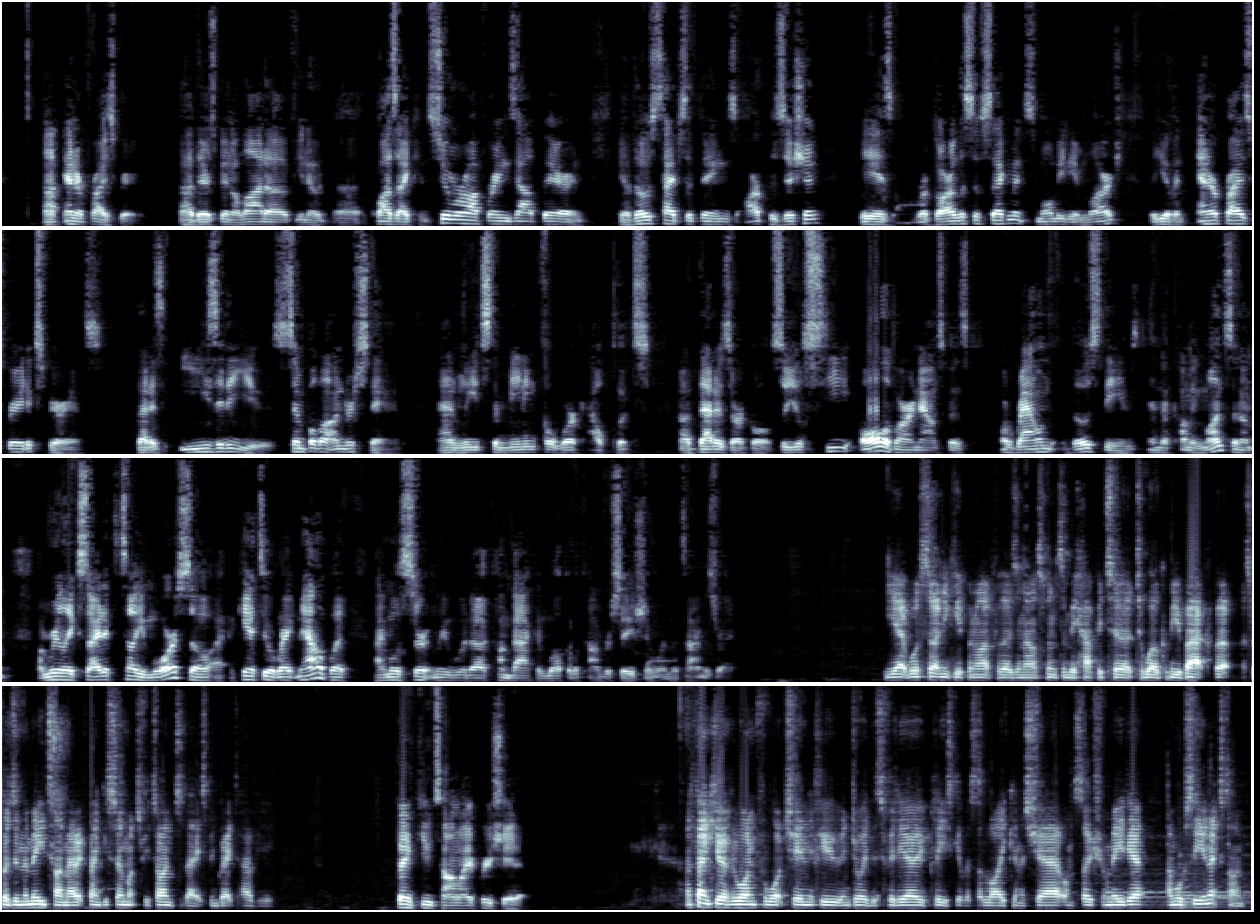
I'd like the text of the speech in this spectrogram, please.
uh, enterprise grade. Uh, there's been a lot of, you know, uh, quasi consumer offerings out there and, you know, those types of things. Our position is regardless of segment, small, medium, large, that you have an enterprise grade experience that is easy to use, simple to understand, and leads to meaningful work outputs. Uh, that is our goal. So you'll see all of our announcements around those themes in the coming months. And I'm, I'm really excited to tell you more. So I can't do it right now, but I most certainly would uh, come back and welcome a conversation when the time is right. Yeah, we'll certainly keep an eye out for those announcements and be happy to, to welcome you back. But I suppose in the meantime, Eric, thank you so much for your time today. It's been great to have you. Thank you, Tom. I appreciate it. And thank you everyone for watching. If you enjoyed this video, please give us a like and a share on social media, and we'll see you next time.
